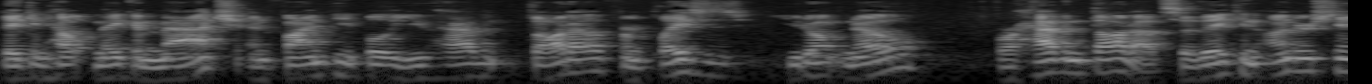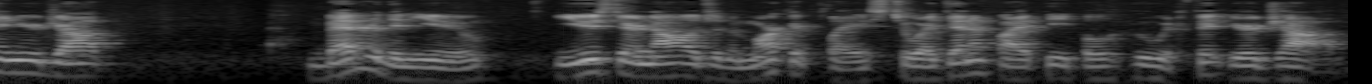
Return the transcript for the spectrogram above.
They can help make a match and find people you haven't thought of from places you don't know or haven't thought of, so they can understand your job better than you, use their knowledge of the marketplace to identify people who would fit your job.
